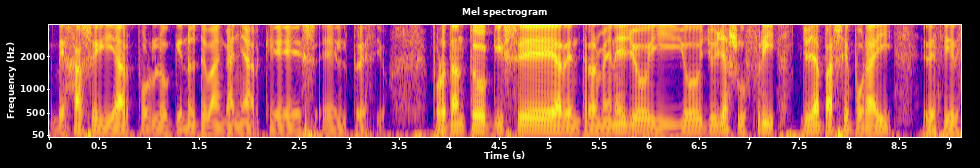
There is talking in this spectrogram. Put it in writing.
dejarse guiar por lo que no te va a engañar, que es el precio. Por lo tanto, quise adentrarme en ello y yo, yo ya sufrí, yo ya pasé por ahí. Es decir,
